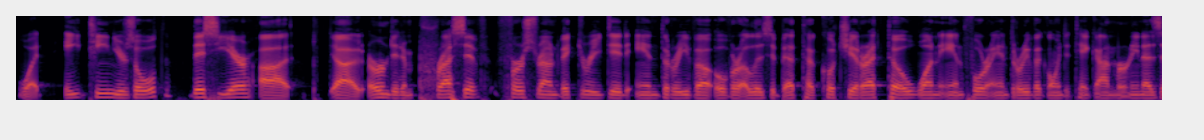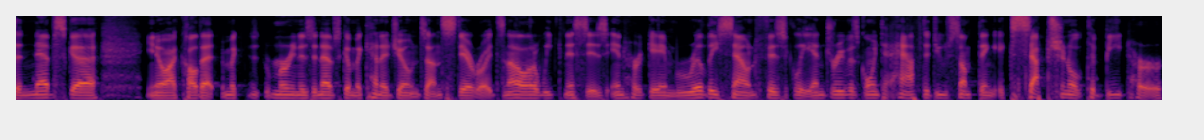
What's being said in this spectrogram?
what, 18 years old this year. Uh, uh, earned an impressive first round victory. Did Andreeva over Elisabetta Cocciaretto, one and four. Andreeva going to take on Marina Zanevska. You know, I call that Marina Zanevska McKenna Jones on steroids. Not a lot of weaknesses in her game. Really sound physically. Andreeva's going to have to do something exceptional to beat her.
